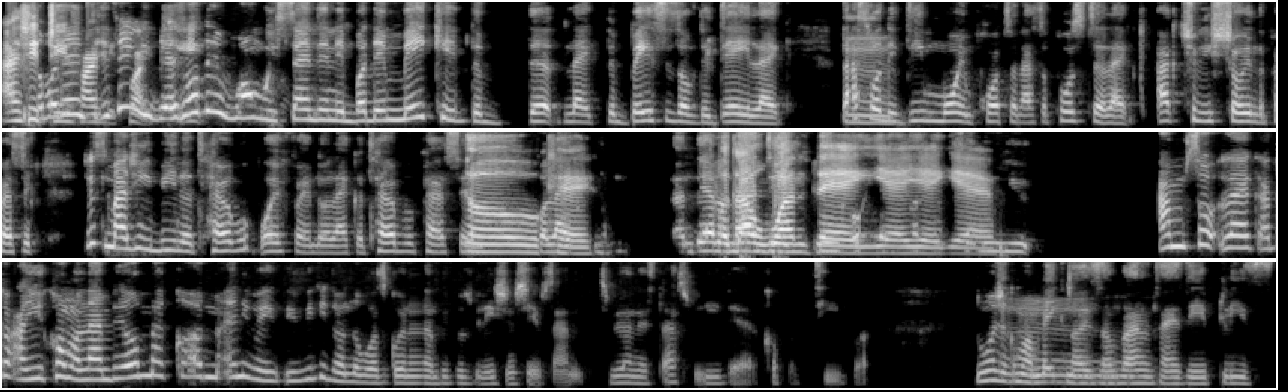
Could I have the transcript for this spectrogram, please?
I actually no, do find it quite. There's nothing wrong with sending it, but they make it the the like the basis of the day. Like that's mm. what they mm. deem more important as opposed to like actually showing the person. Just imagine you being a terrible boyfriend or like a terrible person. Oh, okay. like, and then on that, that one day, yeah, yeah, yeah. You, I'm so like I don't, and you come online and be, oh my god. Anyway, we really don't know what's going on in people's relationships, and to be honest, that's really their cup of tea. But don't want to come mm. and make noise on mm. Valentine's Day, please.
